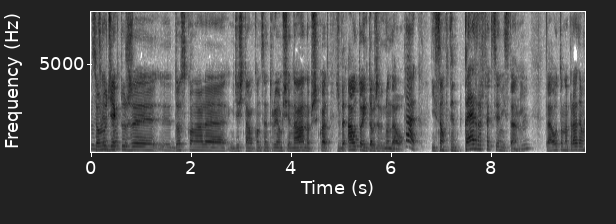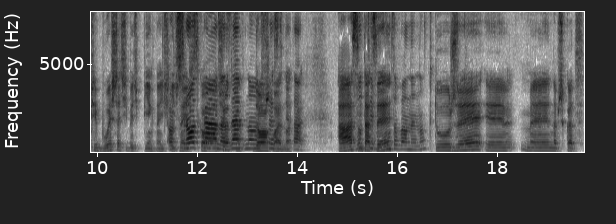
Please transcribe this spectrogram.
Och, Są ludzie, no. którzy y, doskonale gdzieś tam koncentrują się na na przykład, żeby auto ich dobrze wyglądało. Tak. I są w tym perfekcjonistami. To auto naprawdę musi błyszczeć i być piękne i śliczne. Od i środka, wszystko, na od środka. zewnątrz, Dokładnie. wszystko, tak. A są tacy, no. którzy y, my na przykład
